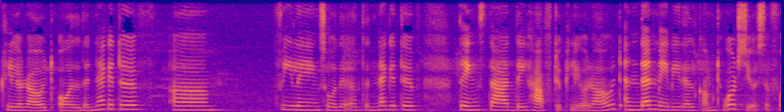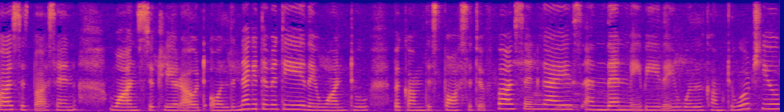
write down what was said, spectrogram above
clear out all the negative um, feelings or the, the negative things that they have to clear out and then maybe they'll come towards you. So first this person wants to clear out all the negativity. They want to become this positive person guys and then maybe they will come towards you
